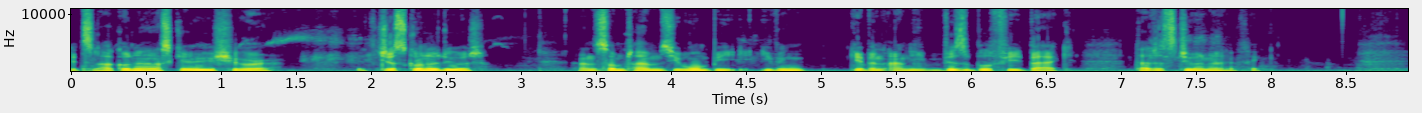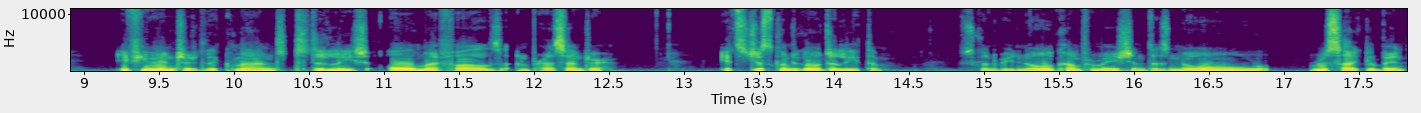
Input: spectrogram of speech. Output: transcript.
it's not going to ask are you sure? It's just going to do it, and sometimes you won't be even given any visible feedback that it's doing anything. If you enter the command to delete all my files and press enter, it's just going to go delete them. There's going to be no confirmation, there's no recycle bin.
